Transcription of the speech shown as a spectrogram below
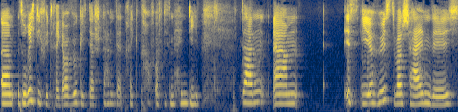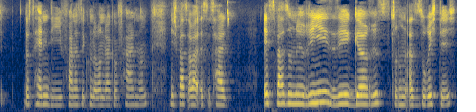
Ähm, so richtig viel Dreck, aber wirklich, da stand der Dreck drauf auf diesem Handy. Dann ähm, ist ihr höchstwahrscheinlich das Handy vor einer Sekunde runtergefallen. Ne? Nicht Spaß, aber es ist halt, es war so eine riesige Riss drin, also so richtig.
